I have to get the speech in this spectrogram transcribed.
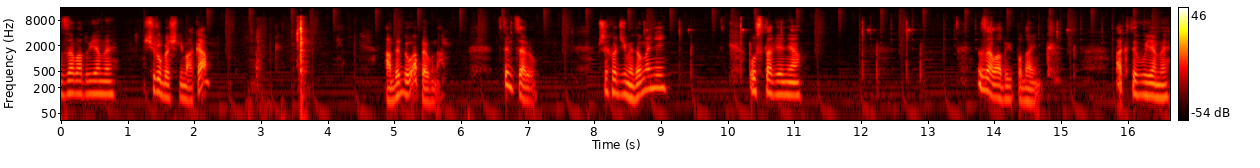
załadujemy śrubę ślimaka, aby była pełna. W tym celu przechodzimy do menu, ustawienia, załaduj podajnik. Aktywujemy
